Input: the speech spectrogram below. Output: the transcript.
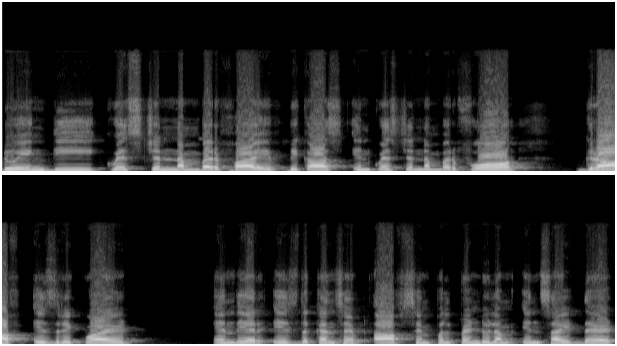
doing the question number 5 because in question number 4 graph is required and there is the concept of simple pendulum inside that.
